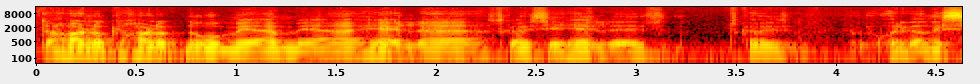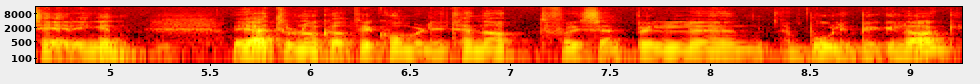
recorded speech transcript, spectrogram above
Det har nok, har nok noe med, med hele, skal vi si, hele skal vi, organiseringen. Og jeg tror nok at vi kommer dit hen at f.eks. boligbyggelag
